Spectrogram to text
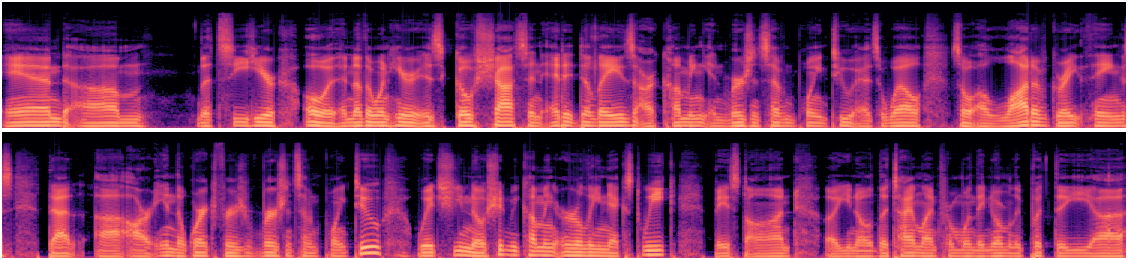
and um, let's see here. Oh, another one here is ghost shots and edit delays are coming in version 7.2 as well. So a lot of great things that uh, are in the works for version 7.2, which you know should be coming early next week, based on uh, you know the timeline from when they normally put the uh,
